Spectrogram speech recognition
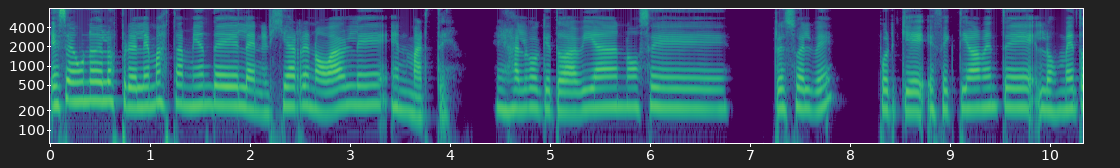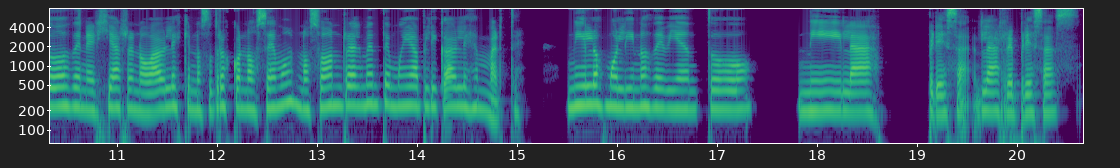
Ese es uno de los problemas también de la energía renovable en Marte. Es algo que todavía no se resuelve porque efectivamente los métodos de energías renovables que nosotros conocemos no son realmente muy aplicables en Marte. Ni los molinos de viento, ni las presas, las represas,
